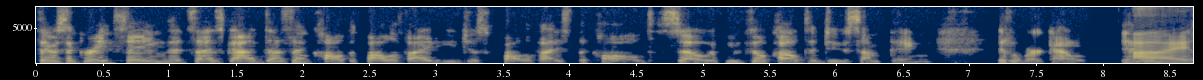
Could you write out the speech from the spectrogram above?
there's a great saying that says god doesn't call the qualified he just qualifies the called. So if you feel called to do something it'll work out I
